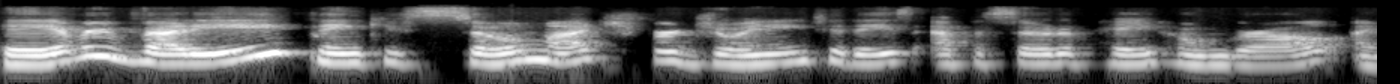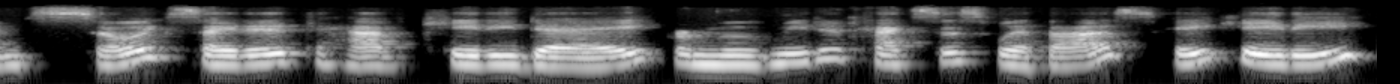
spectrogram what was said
Hey, everybody. Thank you so much for joining today's episode of Hey Homegirl. I'm so excited to have Katie Day from Move Me to Texas with us. Hey, Katie.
